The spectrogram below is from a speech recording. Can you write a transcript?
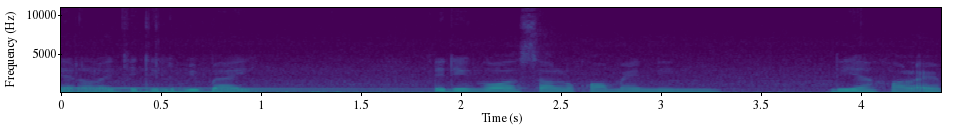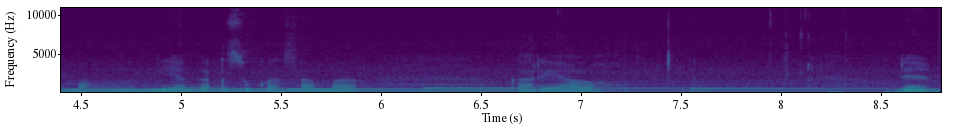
biar lo jadi lebih baik. Jadi nggak usah lu komenin dia kalau emang dia nggak suka sama karya lo. Dan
